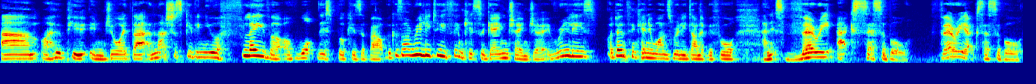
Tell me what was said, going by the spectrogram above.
Um, I hope you enjoyed that. And that's just giving you a flavor of what this book is about because I really do think it's a game changer. It really is. I don't think anyone's really done it before. And it's very accessible, very accessible,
